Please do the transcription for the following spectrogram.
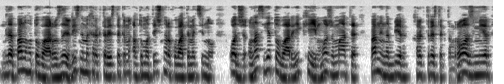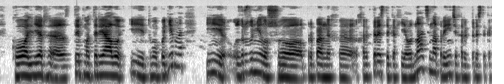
для певного товару з різними характеристиками автоматично рахуватиме ціну. Отже, у нас є товар, який може мати певний набір характеристик, там розмір, колір, е, тип матеріалу і тому подібне. І зрозуміло, що при певних е, характеристиках є одна ціна, при інших характеристиках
